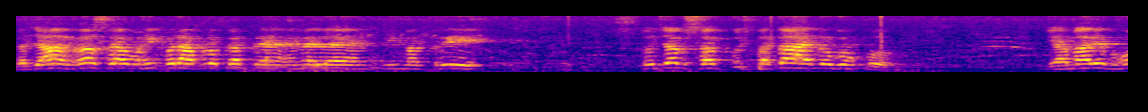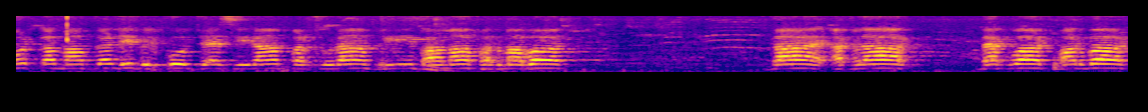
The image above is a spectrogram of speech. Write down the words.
तो जहाँ रस है, वहीं पर आप लोग करते हैं, एमएलए, एमपी, मंत्री। तो जब सब कुछ पता है लोगों को कि हमारे वोट का मापदंड ही बिल्कुल जय श्री राम परशुराम, भीम, भामा, पद्मावत, गाय, अखलाक, बैकवर्ड, फॉरवर्ड,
